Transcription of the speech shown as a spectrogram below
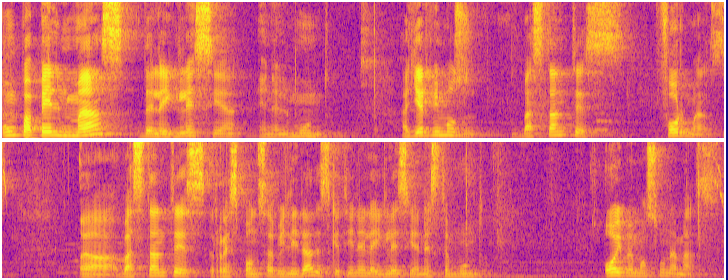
un papel más de la iglesia en el mundo. Ayer vimos bastantes formas, ah, bastantes responsabilidades que tiene la iglesia en este mundo. Hoy vemos una más,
